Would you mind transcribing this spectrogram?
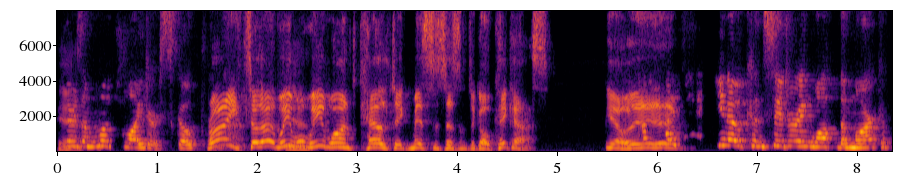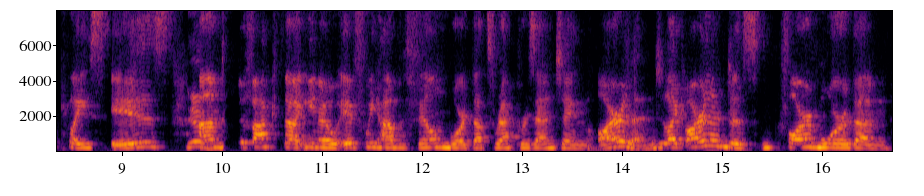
yeah. there's a much wider scope. Right. that. So that we Yeah. we want Celtic mysticism to go kick ass. You know, I- uh, you know, considering what the marketplace is, yeah. and the fact that you know, if we have a film board that's representing Ireland, like Ireland is far more than.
